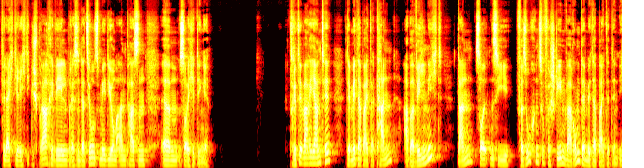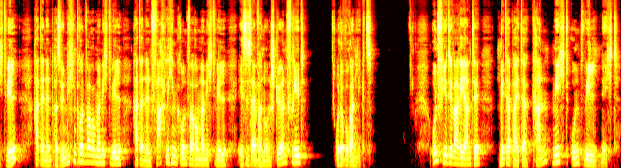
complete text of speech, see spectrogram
vielleicht die richtige Sprache wählen, Präsentationsmedium anpassen, ähm, solche Dinge. Dritte Variante, der Mitarbeiter kann, aber will nicht. Dann sollten Sie versuchen zu verstehen, warum der Mitarbeiter denn nicht will. Hat er einen persönlichen Grund, warum er nicht will? Hat er einen fachlichen Grund, warum er nicht will? Ist es einfach nur ein Störenfried? Oder woran liegt's? Und vierte Variante, Mitarbeiter kann nicht und will nicht.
